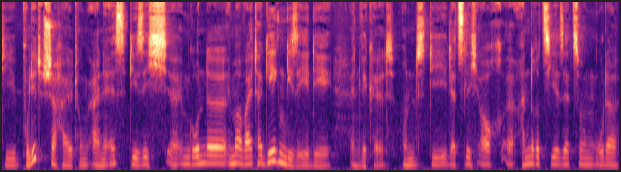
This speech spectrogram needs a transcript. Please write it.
die politische Haltung eine ist, die sich äh, im Grunde immer weiter gegen diese Idee entwickelt und die letztlich auch äh, andere Zielsetzungen oder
